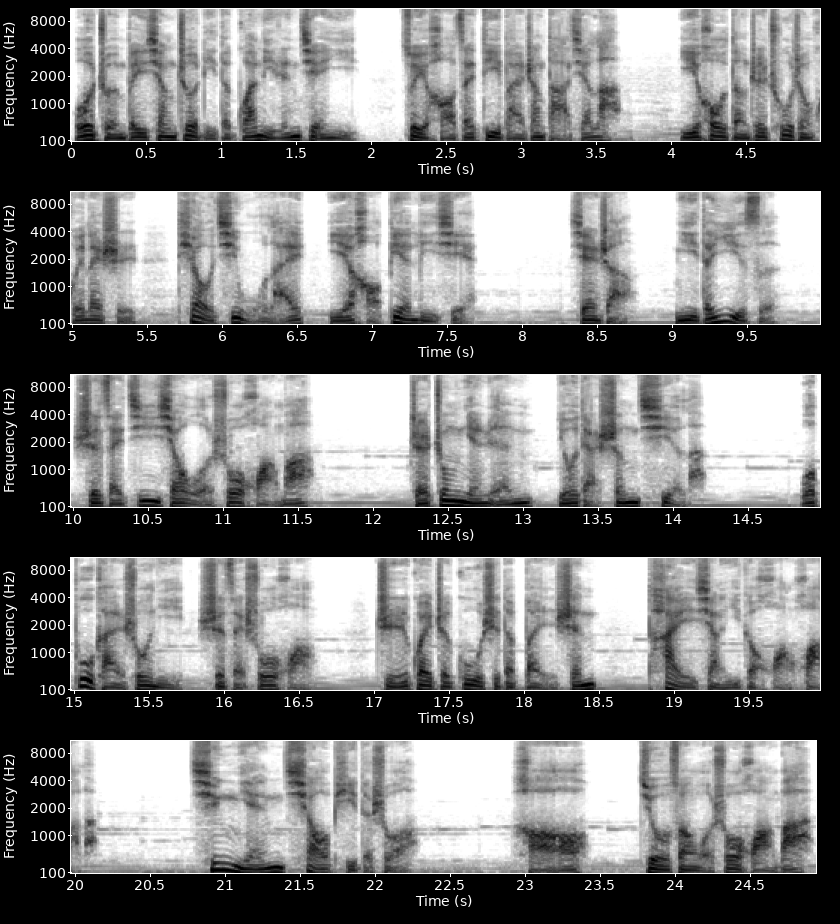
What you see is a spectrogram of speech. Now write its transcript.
我准备向这里的管理人建议，最好在地板上打些蜡，以后等这畜生回来时跳起舞来也好便利些。”先生，你的意思是在讥笑我说谎吗？这中年人有点生气了。我不敢说你是在说谎，只怪这故事的本身太像一个谎话了。青年俏皮地说：“好。”就算我说谎吧，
